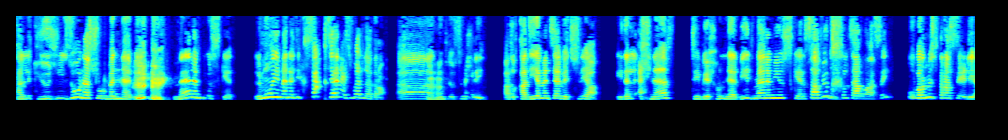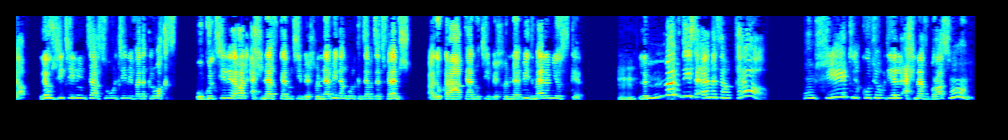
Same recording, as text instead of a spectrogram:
قال لك يجيزون شرب النبيذ ما لم يسكر. المهم أنا ديك الساعة اقتنعت بهذه الهضرة. آه. قلت له اسمح لي هذه القضية ما انتبهتش ليها. إذا الأحناف تيبيحوا النبيذ ما لم يسكر. صافي ودخلتها لراسي. وبرمجت راسي عليها. لو جيتيني انت سولتيني في هذاك الوقت وقلتي لي راه الأحناف كانوا تيبيحوا النبيذ نقول لك أنت ما تتفهمش. هذوك راه كانوا تيبيحوا النبيذ ما لم يسكر. لما بديت أنا تنقرأ ومشيت للكتب ديال الأحناف براسهم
